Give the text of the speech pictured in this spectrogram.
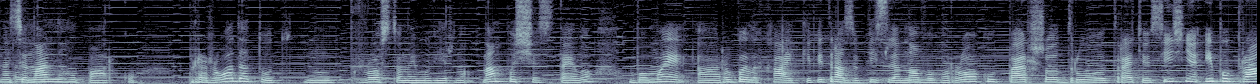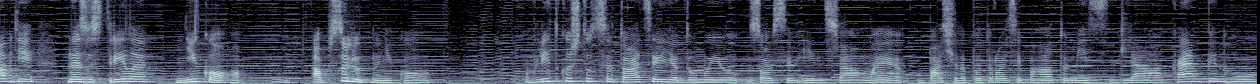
національного парку. Природа тут ну просто неймовірно. Нам пощастило, бо ми а, робили хайки відразу після Нового року, 1, 2, 3 січня, і по правді не зустріли нікого. Абсолютно нікого. Влітку ж тут ситуація, я думаю, зовсім інша. Ми бачили по дорозі багато місць для кемпінгу,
